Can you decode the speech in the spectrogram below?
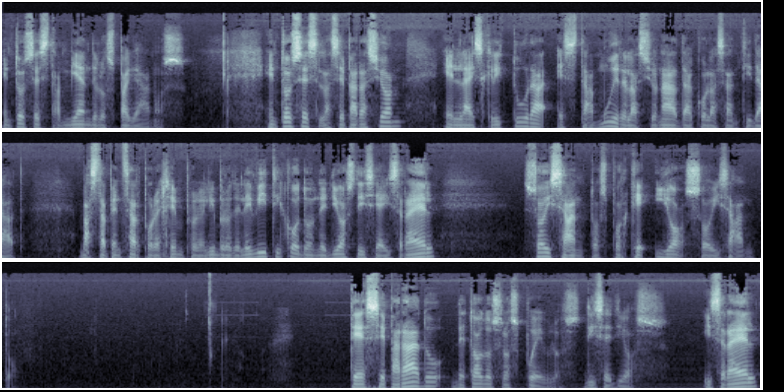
entonces también de los paganos. Entonces la separación en la escritura está muy relacionada con la santidad. Basta pensar, por ejemplo, en el libro de Levítico, donde Dios dice a Israel, sois santos porque yo soy santo. Te he separado de todos los pueblos, dice Dios. Israel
